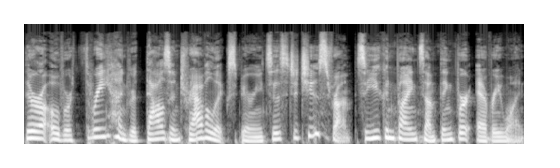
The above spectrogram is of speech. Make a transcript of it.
There are over 300,000 travel experiences to choose from, so you can find something for everyone.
